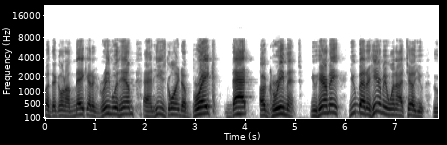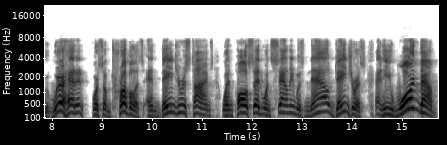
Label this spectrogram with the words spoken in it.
but they're going to make an agreement with him, and he's going to break that agreement. You hear me? You better hear me when I tell you we're headed for some troublous and dangerous times when Paul said when sailing was now dangerous and he warned them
